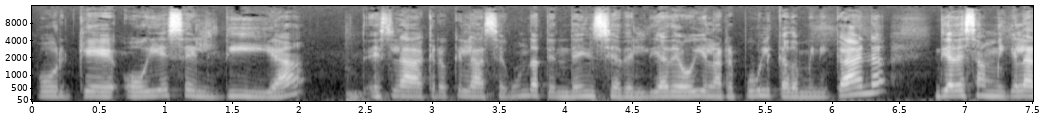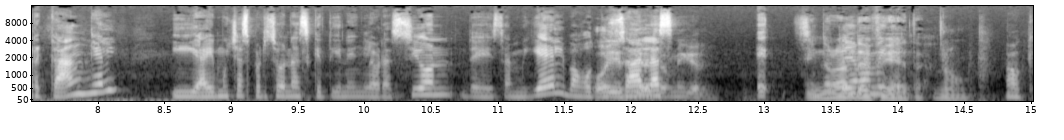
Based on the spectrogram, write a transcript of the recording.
porque hoy es el día, es la, creo que la segunda tendencia del día de hoy en la República Dominicana, día de San Miguel Arcángel, y hay muchas personas que tienen la oración de San Miguel bajo Hoy tus es día de alas. San Miguel. Eh, ¿sí Y tú no lo de fiesta. No. Ok.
